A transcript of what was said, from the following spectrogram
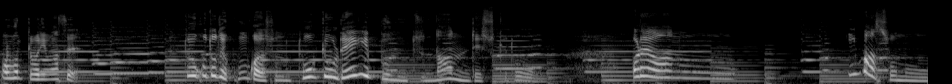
思っております。ということで今回はその東京レイブンズなんですけどあれあの今その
